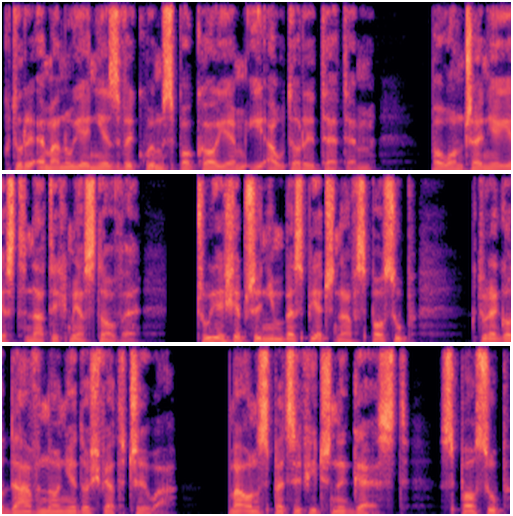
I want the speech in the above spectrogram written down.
który emanuje niezwykłym spokojem i autorytetem. Połączenie jest natychmiastowe. Czuje się przy nim bezpieczna w sposób, którego dawno nie doświadczyła. Ma on specyficzny gest, sposób,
